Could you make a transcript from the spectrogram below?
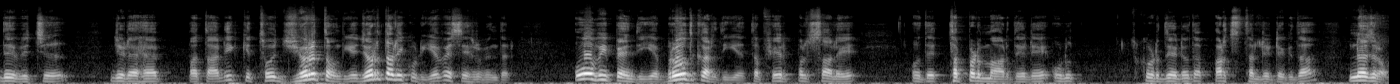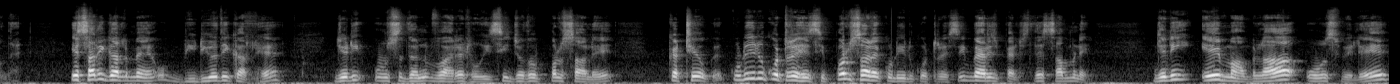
ਦੇ ਵਿੱਚ ਜਿਹੜਾ ਹੈ, ਪਤਾ ਨਹੀਂ ਕਿੱਥੋਂ ਜੁਰਤ ਆਉਂਦੀ ਹੈ। ਜੁਰਤ ਵਾਲੀ ਕੁੜੀ ਹੈ ਵੈਸੇ ਹਰਵਿੰਦਰ। ਉਹ ਵੀ ਪੈਂਦੀ ਹੈ, ਵਿਰੋਧ ਕਰਦੀ ਹੈ, ਤਾਂ ਫਿਰ ਪੁਲਿਸ ਵਾਲੇ ਉਹਦੇ ਥੱਪੜ ਮਾਰਦੇ ਨੇ, ਉਹਨੂੰ ਕੁੱਟਦੇ ਨੇ ਉਹਦਾ ਪਰਸ ਥੱਲੇ ਡਿੱਗਦਾ ਨਜ਼ਰ ਆਉਂਦਾ ਇਹ ਸਾਰੀ ਗੱਲ ਮੈਂ ਉਹ ਵੀਡੀਓ ਦੀ ਕਰ ਰਿਹਾ ਜਿਹੜੀ ਉਸ ਦਿਨ ਵਾਇਰਲ ਹੋਈ ਸੀ ਜਦੋਂ ਪੁਲਿਸ ਵਾਲੇ ਇਕੱਠੇ ਹੋ ਕੇ ਕੁੜੀ ਨੂੰ ਕੁੱਟ ਰਹੇ ਸੀ, ਪੁਲਿਸ ਵਾਲੇ ਕੁੜੀ ਨੂੰ ਕੁੱਟ ਰਹੇ ਸੀ ਮੈਰਿਜ ਪੈਲਸ ਦੇ ਸਾਹਮਣੇ। ਜਿਹਨੀ ਇਹ ਮਾਮਲਾ ਉਸ ਵੇਲੇ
